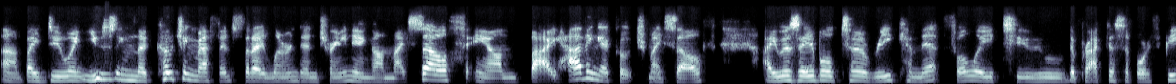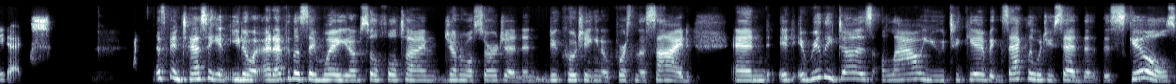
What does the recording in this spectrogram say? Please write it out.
uh, by doing using the coaching methods that I learned in training on myself. And by having a coach myself, I was able to recommit fully to the practice of orthopedics. That's fantastic. And, you know, and I feel the same way, you know, I'm still a full-time general surgeon and do coaching, you know, of course, on the side. And it, it really does allow you to give exactly what you said, the, the skills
